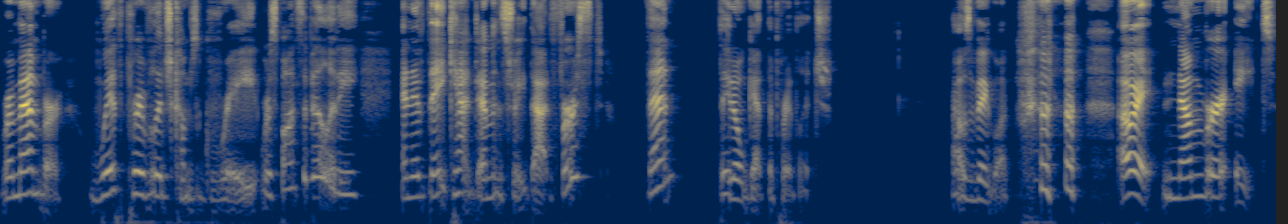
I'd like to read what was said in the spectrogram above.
Remember, with privilege comes great responsibility. And if they can't demonstrate that first, then they don't get the privilege. That was a big one. All right, number eight.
